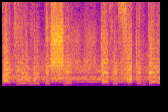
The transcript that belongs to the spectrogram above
I deal with this shit every fucking day.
